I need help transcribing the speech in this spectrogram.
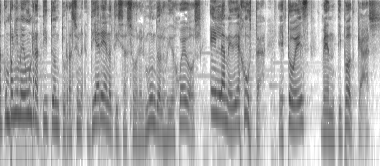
Acompáñame un ratito en tu ración diaria de noticias sobre el mundo de los videojuegos en la medida justa. Esto es 20 Podcast.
